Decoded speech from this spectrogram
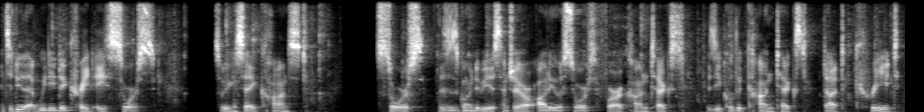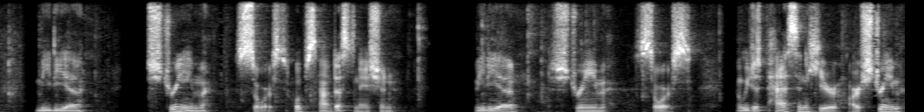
And to do that, we need to create a source. So we can say const source, this is going to be essentially our audio source for our context, is equal to context.create media stream source. Whoops, not destination. Media stream source. And we just pass in here our stream,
